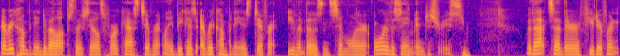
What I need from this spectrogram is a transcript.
Every company develops their sales forecast differently because every company is different, even those in similar or the same industries. With that said, there are a few different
